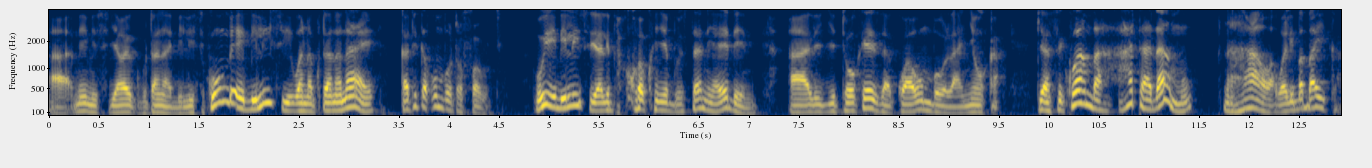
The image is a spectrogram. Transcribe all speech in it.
uh, mimi sijawahi kukutana na ibilisi. Kumbe ibilisi wanakutana naye katika umbo tofauti huyu ibilisi alipokuwa kwenye bustani ya eden alijitokeza kwa umbo la nyoka kiasi kwamba hata adamu na hawa walibabaika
